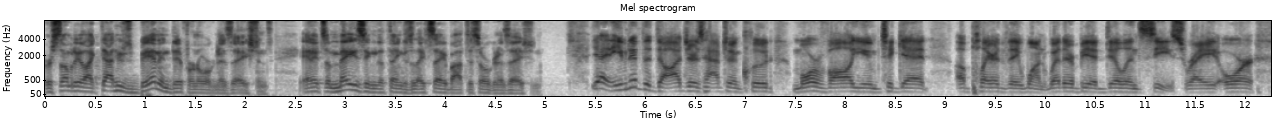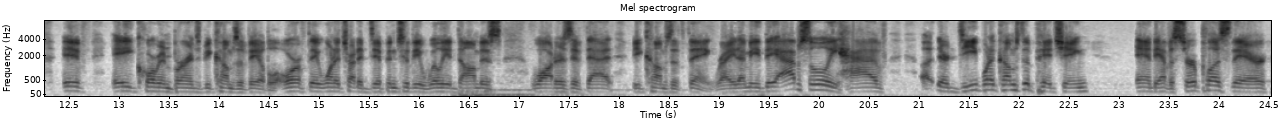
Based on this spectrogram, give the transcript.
or somebody like that who's been in different organizations. And it's amazing the things they say about this organization. Yeah, even if the Dodgers have to include more volume to get a player that they want, whether it be a Dylan Cease, right, or if a Corbin Burnes becomes available, or if they want to try to dip into the Willy Adames waters if that becomes a thing, right? I mean, they absolutely have. Uh, they're deep when it comes to pitching and they have a surplus there.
